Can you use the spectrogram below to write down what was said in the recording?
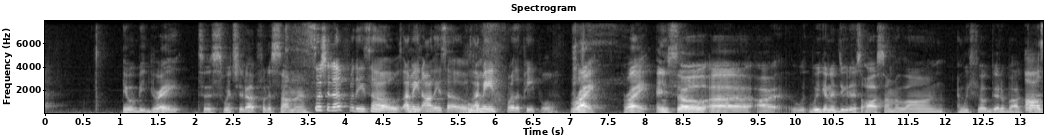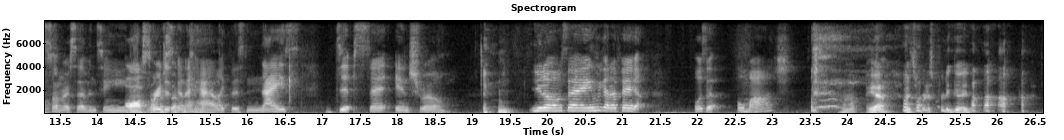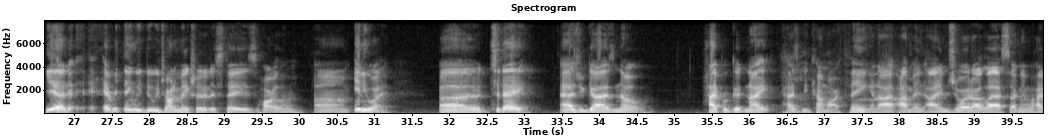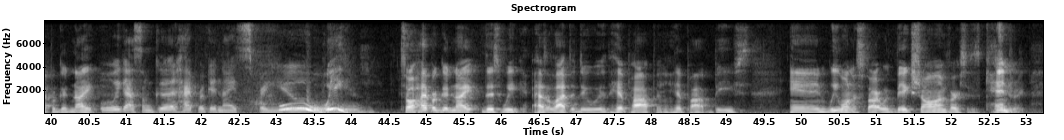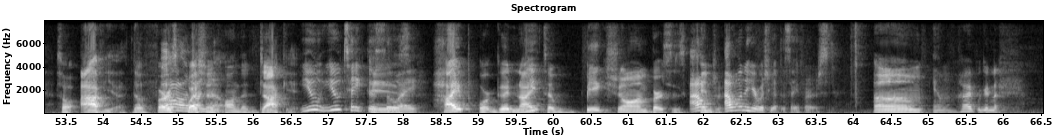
It would be great to switch it up for the summer. switch it up for these hoes. I mean, on these hoes. I mean, for the people. Right, right. And so uh, our, we're gonna do this all summer long, and we feel good about this. All summer 17. All summer We're just gonna have like this nice dip set intro. you know what I'm saying? We gotta pay. What's it? Homage. Yeah, that's that's pretty good. Yeah, everything we do, we try to make sure that it stays Harlem. Um, anyway, uh, today, as you guys know, Hyper Good Night has become our thing, and I I mean I enjoyed our last segment with Hyper Good Night. We got some good hyper good nights for you. Ooh-wee. So Hyper Good Night this week has a lot to do with hip hop and hip hop beefs, and we want to start with Big Sean versus Kendrick. So Avia, the first Oh, no, question no. on the docket. You you take this is away. hype or good night You- to Big Sean versus I, Kendrick. I want to hear what you have to say first. um, and hype or good night.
